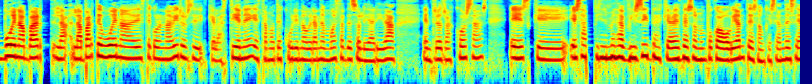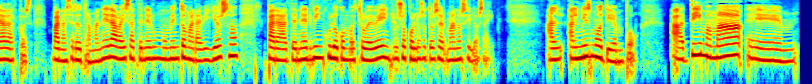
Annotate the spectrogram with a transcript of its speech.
buena parte, la, parte buena de este coronavirus, que las tiene, y estamos descubriendo grandes muestras de solidaridad, entre otras cosas, es que esas primeras visitas, que a veces son un poco agobiantes, aunque sean deseadas, pues van a ser de otra manera. Vais a tener un momento maravilloso para tener vínculo con vuestro bebé, incluso con los otros hermanos si los hay. Al, al mismo tiempo, a ti, mamá eh,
